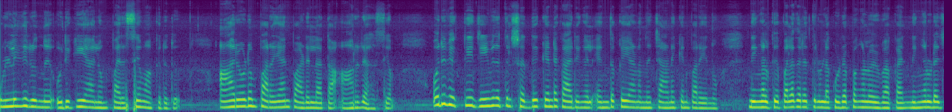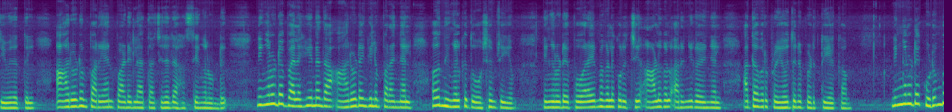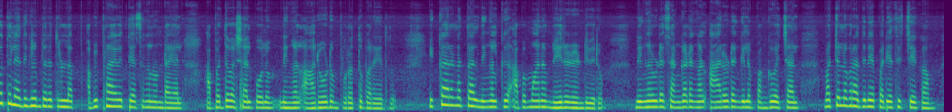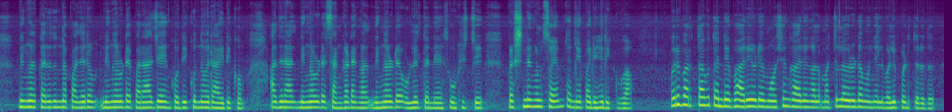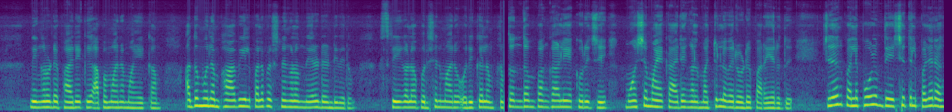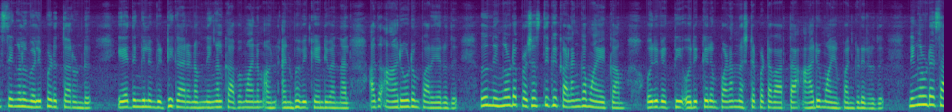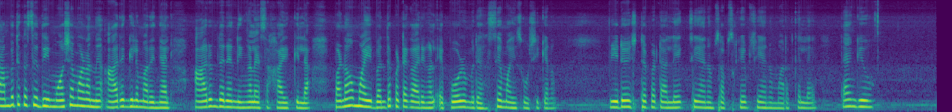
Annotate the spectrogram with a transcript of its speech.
ഉള്ളിലിരുന്ന് ഉരുകിയാലും പരസ്യമാക്കരുത്. ആരോടും പറയാൻ പാടില്ലാത്ത ആറ് രഹസ്യം. ഒരു വ്യക്തി ജീവിതത്തിൽ ശ്രദ്ധിക്കേണ്ട കാര്യങ്ങൾ എന്തൊക്കെയാണെന്ന് ചാണക്യൻ പറയുന്നു. നിങ്ങൾക്ക് പലതരത്തിലുള്ള കുഴപ്പങ്ങൾ ഒഴിവാക്കാൻ നിങ്ങളുടെ ജീവിതത്തിൽ ആരോടും പറയാൻ പാടില്ലാത്ത ചില രഹസ്യങ്ങളുണ്ട്. നിങ്ങളുടെ ബലഹീനത ആരോടെങ്കിലും പറഞ്ഞാൽ അത് നിങ്ങൾക്ക് ദോഷം ചെയ്യും. നിങ്ങളുടെ പോരായ്മകളെക്കുറിച്ച് ആളുകൾ അറിഞ്ഞു കഴിഞ്ഞാൽ അതവർ പ്രയോജനപ്പെടുത്തിയേക്കാം. നിങ്ങളുടെ കുടുംബത്തിൽ ഏതെങ്കിലും തരത്തിലുള്ള അഭിപ്രായ വ്യത്യാസങ്ങൾ ഉണ്ടായാൽ അബദ്ധവശാൽ പോലും നിങ്ങൾ ആരോടും പുറത്തു പറയരുത്. ഇക്കാരണത്താൽ നിങ്ങൾക്ക് അപമാനം നേരിടേണ്ടി വരും. നിങ്ങളുടെ സങ്കടങ്ങൾ ആരോടെങ്കിലും പങ്കുവച്ചാൽ മറ്റുള്ളവർ അതിനെ പരിഹസിച്ചേക്കാം. നിങ്ങൾ കരുതുന്ന പലരും നിങ്ങളുടെ പരാജയം കൊതിക്കുന്നവരായിരിക്കും. അതിനാൽ നിങ്ങളുടെ സങ്കടങ്ങൾ നിങ്ങളുടെ ഉള്ളിൽ തന്നെ സൂക്ഷിച്ച് പ്രശ്നങ്ങൾ സ്വയം തന്നെ പരിഹരിക്കുക. ഒരു ഭർത്താവ് തന്റെ ഭാര്യയുടെ മോശം കാര്യങ്ങൾ മറ്റുള്ളവരുടെ മുന്നിൽ വെളിപ്പെടുത്തരുത്. നിങ്ങളുടെ ഭാര്യയ്ക്ക് അപമാനമായേക്കാം. അതുമൂലം ഭാവിയിൽ പല പ്രശ്നങ്ങളും നേരിടേണ്ടി വരും. സ്ത്രീകളോ പുരുഷന്മാരോ ഒരിക്കലും സ്വന്തം പങ്കാളിയെക്കുറിച്ച് മോശമായ കാര്യങ്ങൾ മറ്റുള്ളവരോട് പറയരുത്. ചിലർ പലപ്പോഴും ദേഷ്യത്തിൽ പല രഹസ്യങ്ങളും വെളിപ്പെടുത്താറുണ്ട്. ഏതെങ്കിലും വിഡ്ഢി കാരണം നിങ്ങൾക്ക് അപമാനം അനുഭവിക്കേണ്ടി വന്നാൽ അത് ആരോടും പറയരുത്. ഇത് നിങ്ങളുടെ പ്രശസ്തിക്ക് കളങ്കമായേക്കാം. ഒരു വ്യക്തി ഒരിക്കലും പണം നഷ്ടപ്പെട്ട വാർത്ത ആരുമായും പങ്കിടരുത്. നിങ്ങളുടെ സാമ്പത്തിക സ്ഥിതി മോശമാണെന്ന് ആരെങ്കിലും അറിഞ്ഞാൽ ആരും തന്നെ നിങ്ങളെ സഹായിക്കില്ല. പണവുമായി ബന്ധപ്പെട്ട കാര്യങ്ങൾ എപ്പോഴും രഹസ്യമായി സൂക്ഷിക്കണം. വീഡിയോ ഇഷ്ടപ്പെട്ടാൽ ലൈക്ക് ചെയ്യാനും സബ്സ്ക്രൈബ് ചെയ്യാനും മറക്കല്ലേ. താങ്ക്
